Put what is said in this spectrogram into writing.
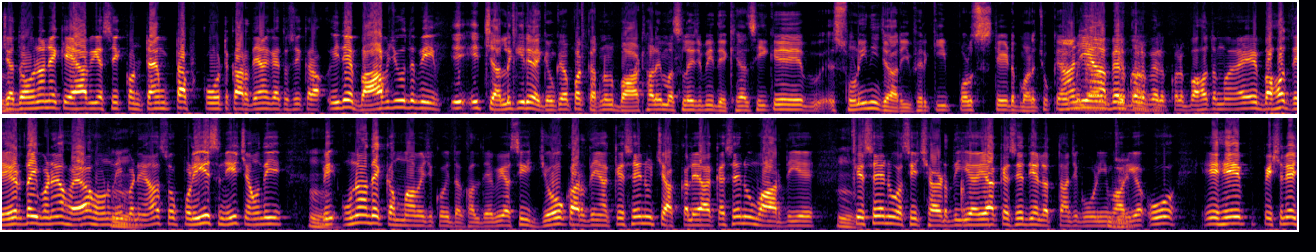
ਜਦੋਂ ਉਹਨਾਂ ਨੇ ਕਿਹਾ ਵੀ ਅਸੀਂ ਕੰਟੈਂਪਟ ਆਫ ਕੋਰਟ ਕਰ ਦਿਆਂਗੇ ਤੁਸੀਂ ਕਰਾਓ। ਇਹਦੇ ਬਾਵਜੂਦ ਵੀ ਇਹ ਇਹ ਚੱਲ ਕੀ ਰਿਹਾ? ਕਿਉਂਕਿ ਆਪਾਂ ਕਰਨਲ ਬਾਠ ਵਾਲੇ ਮਸਲੇ 'ਚ ਵੀ ਦੇਖਿਆ ਸੀ ਕਿ ਸੁਣੀ ਨਹੀਂ ਜਾ ਰਹੀ। ਫਿਰ ਕੀ ਪੁਲਿਸ ਸਟੇਟ ਬਣ ਚੁੱਕਿਆ ਹੈ ਹਾਂਜੀ ਹਾਂ? ਬਿਲਕੁਲ? ਬਿਲਕੁਲ। ਬਹੁਤ ਇਹ ਬਹੁਤ ਦੇਰ ਦਾ ਹੀ ਬਣਿਆ ਹੋਇਆ ਹੁਣ ਨਹੀਂ ਬਣਿਆ। ਸੋ ਪੁਲਿਸ ਨਹੀਂ ਚਾਹੁੰਦੀ ਵੀ ਉਹਨਾਂ ਦੇ ਕੰਮਾਂ ਵਿੱਚ ਕੋਈ ਦਖਲ ਦੇ ਵੀ ਅਸੀਂ ਜੋ ਕਰਦੇ ਆ ਕਿਸੇ ਨੂੰ ਚੱਕ ਲਿਆ ਕਿਸੇ ਨੂੰ ਮਾਰ ਦਈਏ ਕਿਸੇ ਨੂੰ ਅਸੀਂ ਛੱਡ ਦਈਏ ਜਾਂ ਕਿਸੇ ਦੀਆਂ ਲੱਤਾਂ 'ਚ ਗੋਲੀ ਮਾਰੀਏ ਉਹ ਇਹ ਪਿਛਲੇ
